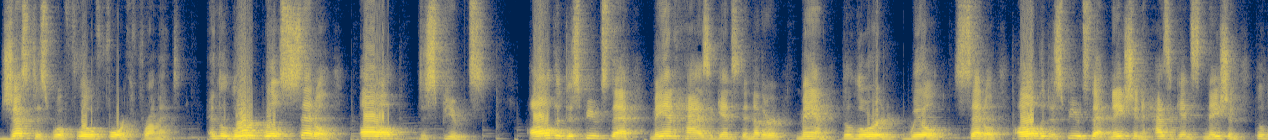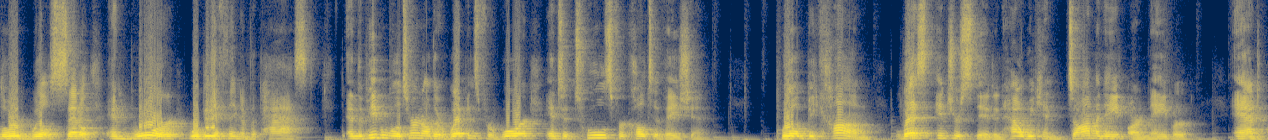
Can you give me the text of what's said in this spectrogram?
justice will flow forth from it. And the lord will settle all disputes all the disputes that man has against another man, the Lord will settle. All the disputes that nation has against nation, the Lord will settle. And war will be a thing of the past. And the people will turn all their weapons for war into tools for cultivation. We'll become less interested in how we can dominate our neighbor. And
